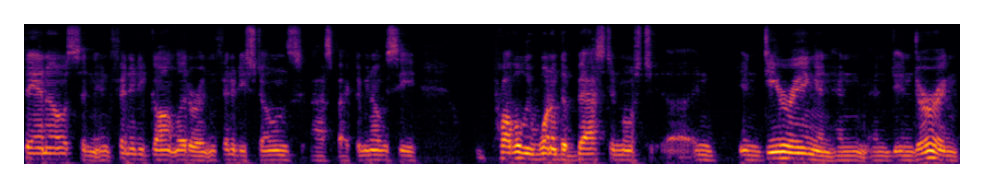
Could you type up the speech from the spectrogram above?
Thanos and Infinity Gauntlet or Infinity Stones aspect? I mean, obviously, probably one of the best and most uh, en- endearing and, and, and enduring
